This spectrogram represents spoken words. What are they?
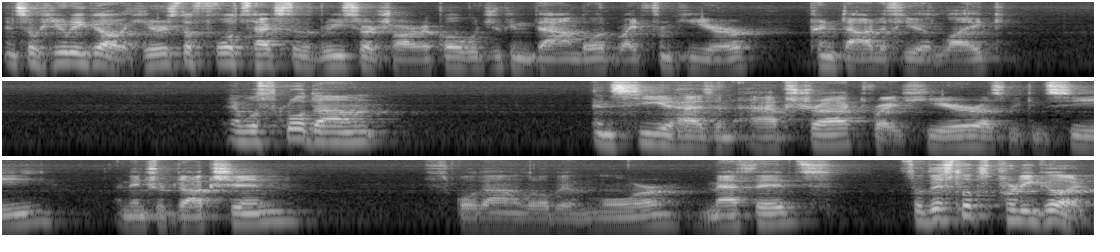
And so here we go. Here's the full text of the research article, which you can download right from here, print out if you would like. And we'll scroll down and see it has an abstract right here, as we can see, an introduction. Scroll down a little bit more, methods, so this looks pretty good.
